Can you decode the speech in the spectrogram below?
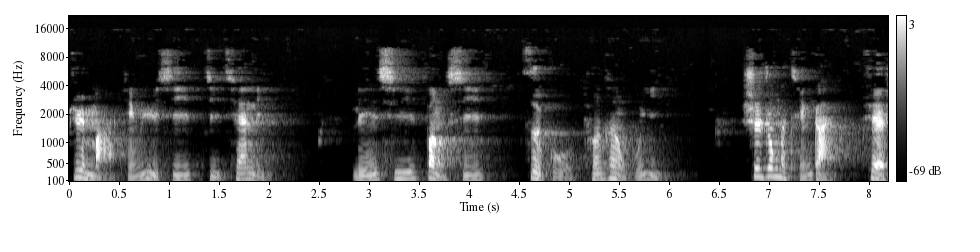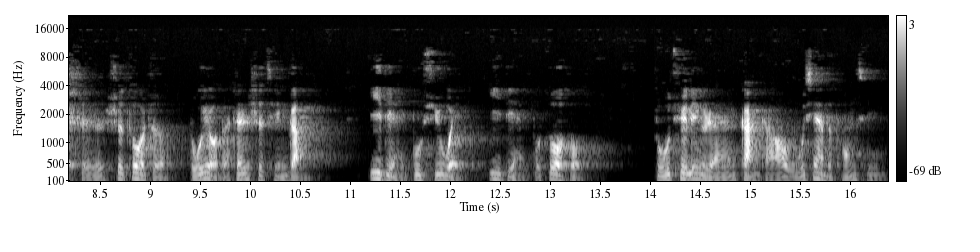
骏马停御兮几千里。林兮凤兮，自古吞恨无已。诗中的情感确实是作者独有的真实情感。一点不虚伪，一点不做作，读去令人感着无限的同情。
